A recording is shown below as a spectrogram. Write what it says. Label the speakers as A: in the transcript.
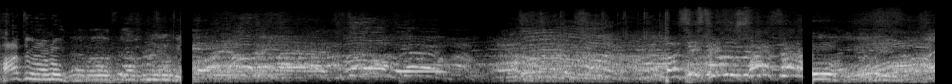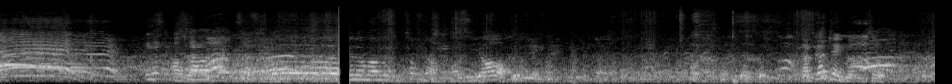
A: Hart oder Lumpen? Das ist die Scheiße!
B: Nach Göttingen mit dem Zug.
